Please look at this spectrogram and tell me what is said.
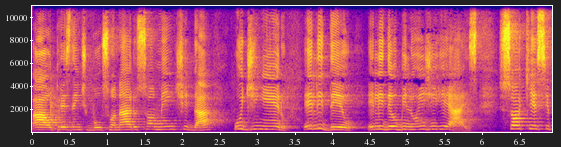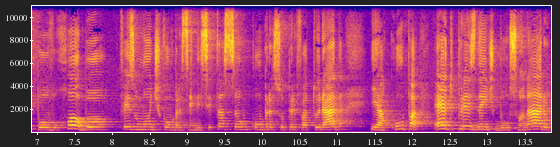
ao presidente Bolsonaro somente dar o dinheiro. Ele deu, ele deu bilhões de reais. Só que esse povo roubou, fez um monte de compra sem licitação, compra superfaturada e a culpa é do presidente Bolsonaro.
